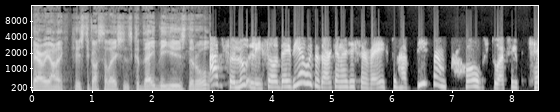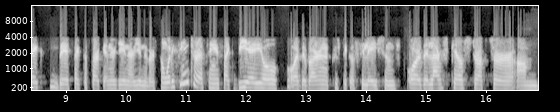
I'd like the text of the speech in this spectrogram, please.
baryonic acoustic oscillations? Could they be used at all? Absolutely. So the idea with the dark energy survey is to have different probes to actually check the effect of dark energy in our universe. And what is interesting is like BAO or the baryonic acoustic oscillations or the large scale structure um,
